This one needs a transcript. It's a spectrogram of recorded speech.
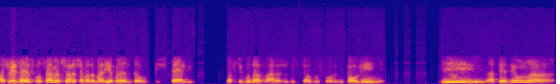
A juíza responsável é a senhora chamada Maria Brandão Pistelli, da segunda vara judicial do Fórum de Paulínia, e atendeu uma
